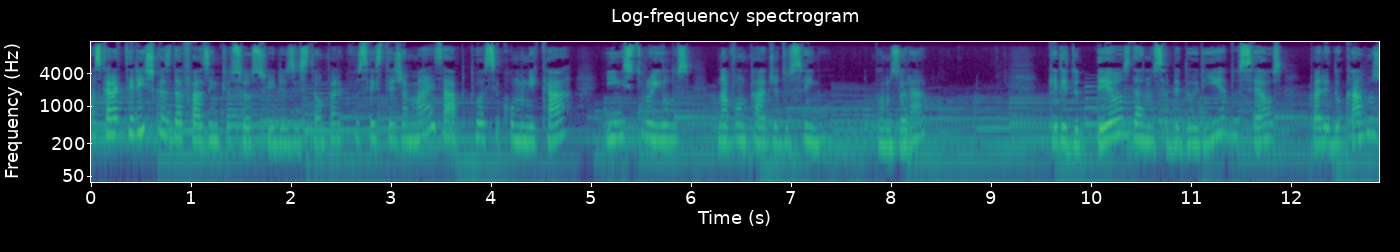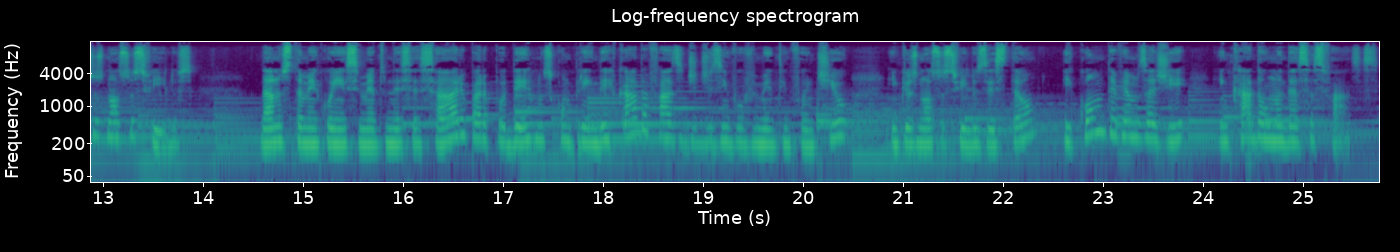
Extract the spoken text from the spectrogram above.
as características da fase em que os seus filhos estão para que você esteja mais apto a se comunicar e instruí-los na vontade do Senhor. Vamos orar? Querido Deus, dá-nos sabedoria dos céus para educarmos os nossos filhos. Dá-nos também conhecimento necessário para podermos compreender cada fase de desenvolvimento infantil em que os nossos filhos estão e como devemos agir em cada uma dessas fases.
